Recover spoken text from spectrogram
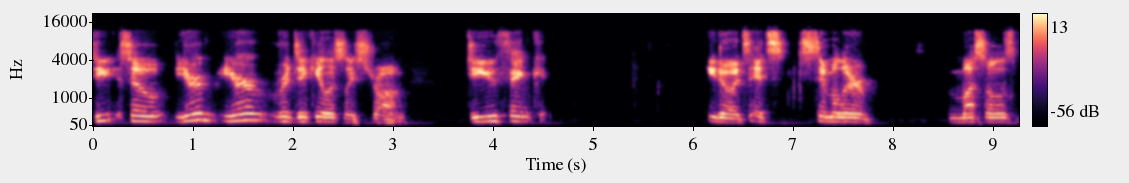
Do you, so you're you're ridiculously strong. Do you think you know it's it's similar muscles,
